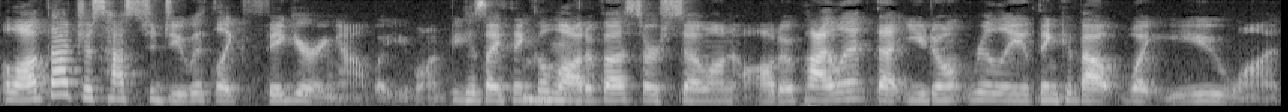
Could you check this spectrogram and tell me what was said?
a lot of that just has to do with like figuring out what you want because I think Mhm. a lot of us are so on autopilot that you don't really think about what you want.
